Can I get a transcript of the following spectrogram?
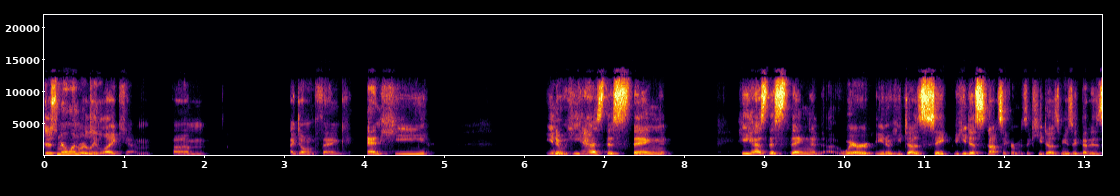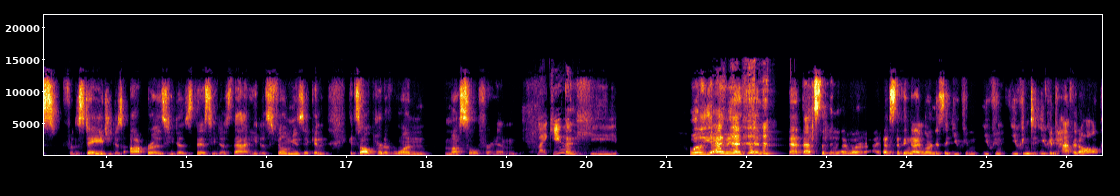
There's no one really like him. Um, I don't think. And he you know he has this thing he has this thing where you know he does sac- he does not sacred music. He does music that is for the stage. He does operas. He does this. He does that. He does film music. And it's all part of one muscle for him. Like you. And he well yeah i mean and that, that's the thing i learned that's the thing i learned is that you can you can you can you can have it all.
